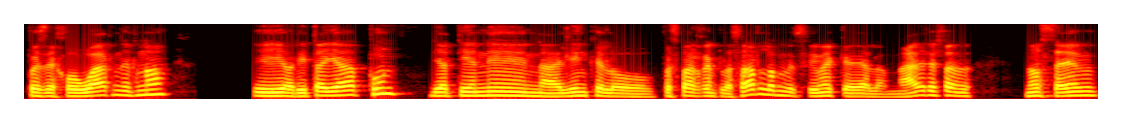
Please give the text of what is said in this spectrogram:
pues dejó Warner, ¿no? Y ahorita ya, pum, ya tienen a alguien que lo, pues para reemplazarlo, sí me quedé a la madre, o sea, no sé,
